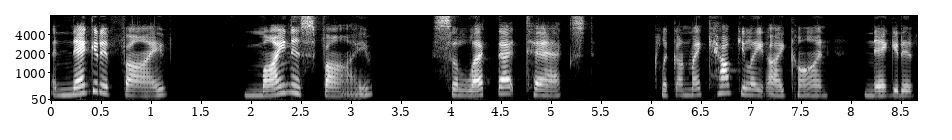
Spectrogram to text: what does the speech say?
a negative 5 minus 5, select that text, click on my calculate icon, negative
